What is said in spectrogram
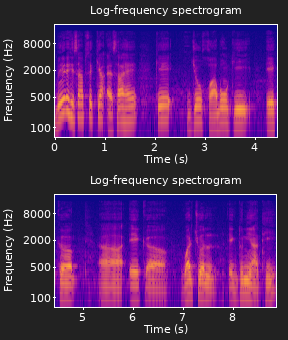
मेरे हिसाब से क्या ऐसा है कि जो ख्वाबों की एक एक वर्चुअल एक दुनिया थी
